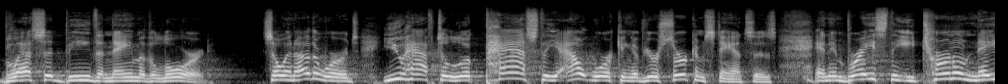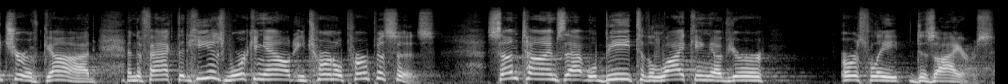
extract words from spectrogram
Blessed be the name of the Lord. So, in other words, you have to look past the outworking of your circumstances and embrace the eternal nature of God and the fact that He is working out eternal purposes. Sometimes that will be to the liking of your earthly desires.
